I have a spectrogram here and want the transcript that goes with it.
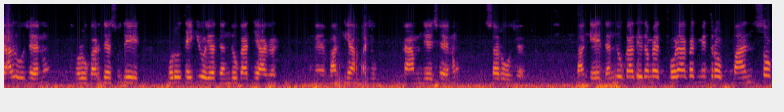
ચાલુ છે એનું. થોડુંક અડધે સુધી પૂરું થઈ ગયું છે ધંધુકાથી આગળ. અને બાકી આ બાજુ કામ જે છે એનું શરૂ છે. બાકી ધંધુકાથી તમે થોડાક જ મિત્રો પાંચસો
